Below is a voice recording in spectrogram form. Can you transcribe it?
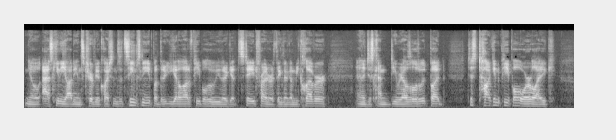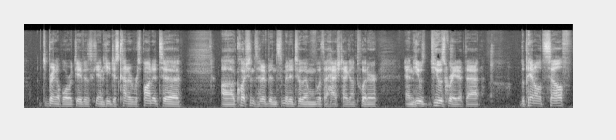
you know asking the audience trivia questions. It seems neat, but there, you get a lot of people who either get stage fright or think they're going to be clever, and it just kind of derails a little bit. But just talking to people or like to bring up Warwick Davis again, he just kind of responded to uh, questions that had been submitted to him with a hashtag on Twitter and he was he was great at that. The panel itself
